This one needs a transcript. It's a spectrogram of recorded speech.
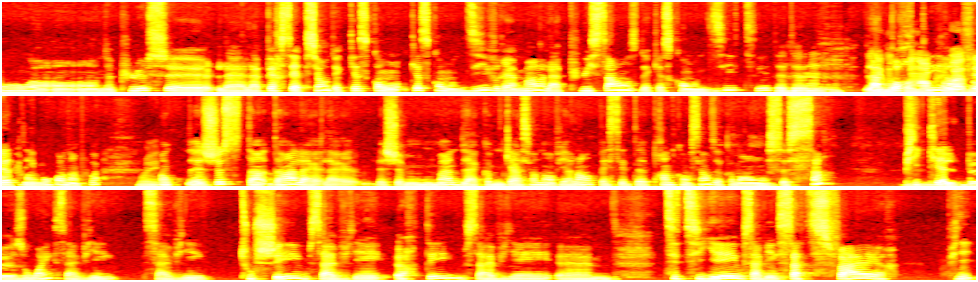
où on, a plus euh, la, perception de qu'est-ce qu'on qu'est-ce qu'on dit vraiment, la puissance de qu'est-ce qu'on dit, tu sais, de, mm-hmm. la portée, en fait, des mots qu'on emploie. Donc, juste dans, le cheminement de la communication non violente, ben, c'est de prendre conscience de comment on se sent, puis mmh. quel besoin ça vient, ça vient toucher, ou ça vient heurter, ou ça vient euh, titiller, ou ça vient satisfaire. Puis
